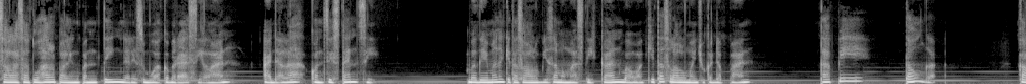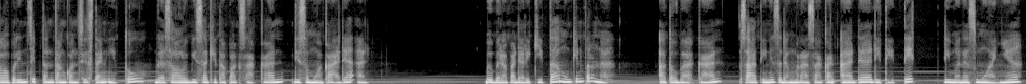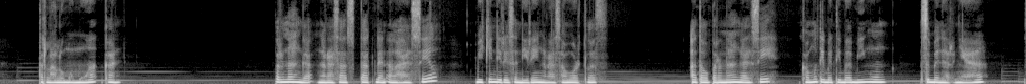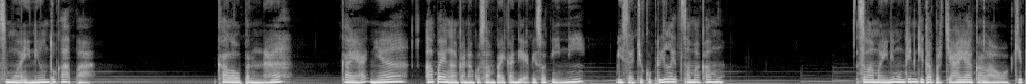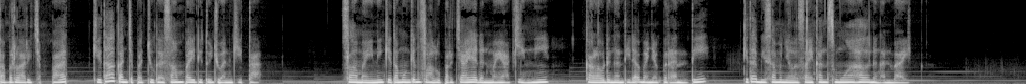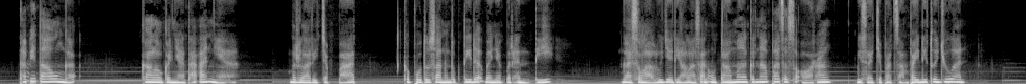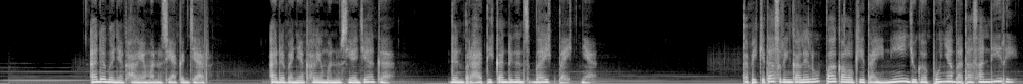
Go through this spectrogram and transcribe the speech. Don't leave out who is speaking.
Speaker 1: Salah satu hal paling penting dari sebuah keberhasilan adalah konsistensi. Bagaimana kita selalu bisa memastikan bahwa kita selalu maju ke depan, tapi tahu nggak? Kalau prinsip tentang konsisten itu nggak selalu bisa kita paksakan di semua keadaan. Beberapa dari kita mungkin pernah, atau bahkan saat ini sedang merasakan ada di titik di mana semuanya terlalu memuakkan. Pernah nggak ngerasa stuck dan alhasil bikin diri sendiri ngerasa worthless? Atau pernah nggak sih kamu tiba-tiba bingung, sebenarnya semua ini untuk apa? Kalau pernah, kayaknya apa yang akan aku sampaikan di episode ini bisa cukup relate sama kamu. Selama ini mungkin kita percaya kalau kita berlari cepat, kita akan cepat juga sampai di tujuan kita. Selama ini kita mungkin selalu percaya dan meyakini kalau dengan tidak banyak berhenti, kita bisa menyelesaikan semua hal dengan baik. Tapi tahu nggak, kalau kenyataannya berlari cepat, keputusan untuk tidak banyak berhenti gak selalu jadi alasan utama kenapa seseorang bisa cepat sampai di tujuan. Ada banyak hal yang manusia kejar, ada banyak hal yang manusia jaga, dan perhatikan dengan sebaik-baiknya. Tapi kita sering kali lupa kalau kita ini juga punya batasan diri.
